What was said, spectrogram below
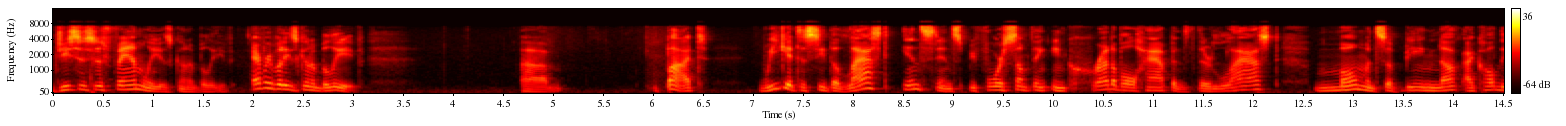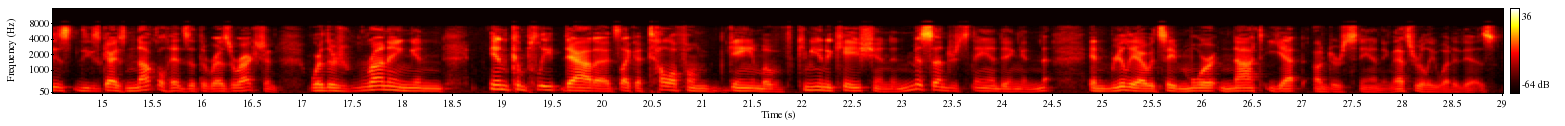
Jesus' family is going to believe. Everybody's going to believe. Um, but we get to see the last instance before something incredible happens. Their last moments of being I call these these guys knuckleheads at the resurrection, where there's running and incomplete data. It's like a telephone game of communication and misunderstanding and and really I would say more not yet understanding. That's really what it is.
